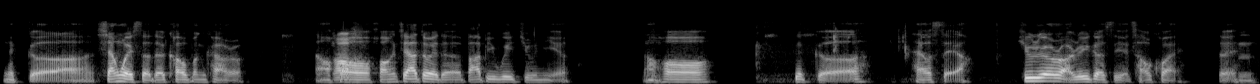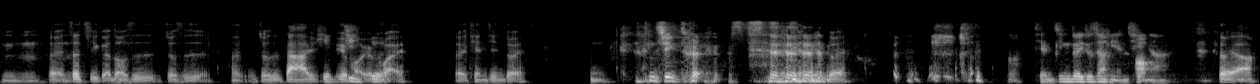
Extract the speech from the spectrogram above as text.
那个响尾蛇的 Calvin Carroll，然后皇家队的 Bobby Witt Jr.，然后那个还有谁啊？Julio Rodriguez 也超快，对，嗯嗯嗯，对，这几个都是就是很就是大家越跑越快，对，田径队，嗯，田径队，田径队，田径队就是要年轻啊，对啊，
